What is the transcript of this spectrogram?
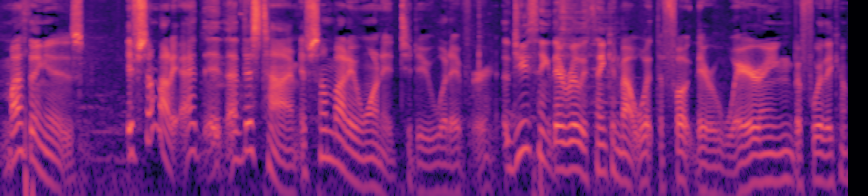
my thing is, if somebody at, at this time, if somebody wanted to do whatever, do you think they're really thinking about what the fuck they're wearing before they come?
